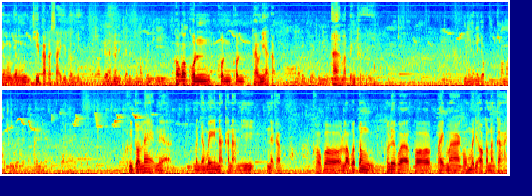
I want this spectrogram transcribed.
ยังยังมีที่พักอาศัยอยู่ตรงนี้เรื่องที่เลยแกเป็นคนนอกพื้นที่เขาก็คนคนคนแถวเนี้ยครับอ๋อมาเป็นเคยที่นี่ อ่ามาเป็นเขยอ่า ทีนี้ท่านนายกเข้ามาช่วยเหลือได้ยังไงตอนแรกคือตอนแรกเนี่ยมันยังไม่หนักขนาดนี้นะครับเขาก็เราก็ต้องเขาเรียกว่าพอไปมาเขาไม่ได้ออกกำลังกาย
